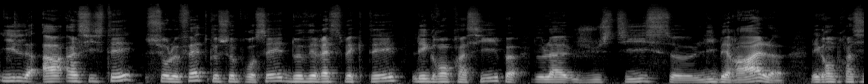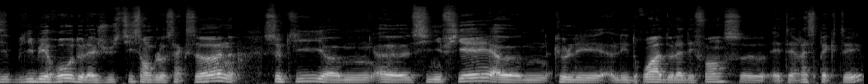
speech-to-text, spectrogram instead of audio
il a insisté sur le fait que ce procès devait respecter les grands principes de la justice euh, libérale, les grands principes libéraux de la justice anglo-saxonne, ce qui euh, euh, signifiait que les, droits de la défense étaient respectés.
